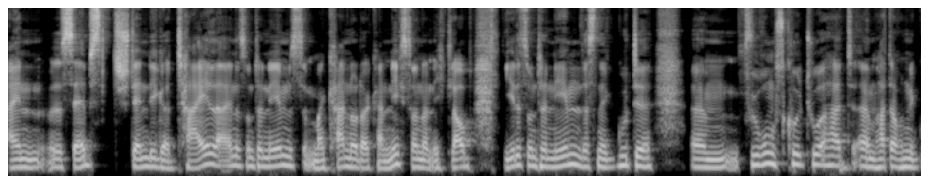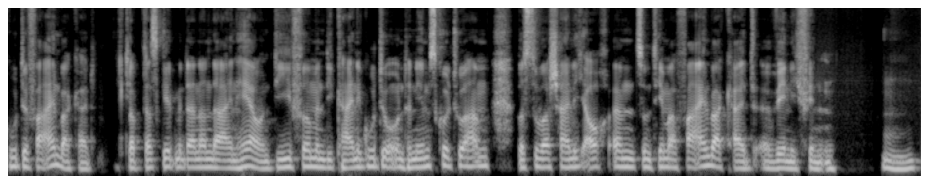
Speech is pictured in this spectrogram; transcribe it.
ein selbstständiger Teil eines Unternehmens, man kann oder kann nicht, sondern ich glaube, jedes Unternehmen, das eine gute ähm, Führungskultur hat, ähm, hat auch eine gute Vereinbarkeit. Ich glaube, das geht miteinander einher. Und die Firmen, die keine gute Unternehmenskultur haben, wirst du wahrscheinlich auch ähm, zum Thema Vereinbarkeit äh, wenig finden. Mhm.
